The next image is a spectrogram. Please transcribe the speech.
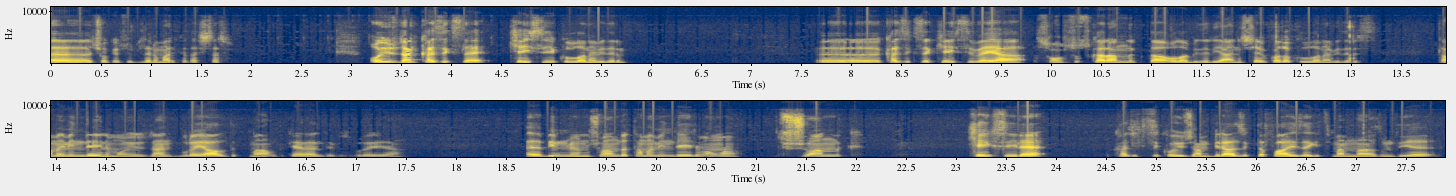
eee, çok özür dilerim arkadaşlar. O yüzden Kha'Zix'le Casey'yi kullanabilirim. Eee Kha'Zix'le Casey veya Sonsuz Karanlık da olabilir. Yani Şevko da kullanabiliriz. Tam emin değilim o yüzden. Burayı aldık mı? Aldık herhalde biz burayı ya. Ee, bilmiyorum şu anda tam emin değilim ama şu anlık Casey ile Kha'Zix'i koyacağım. Birazcık da faize gitmem lazım diye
